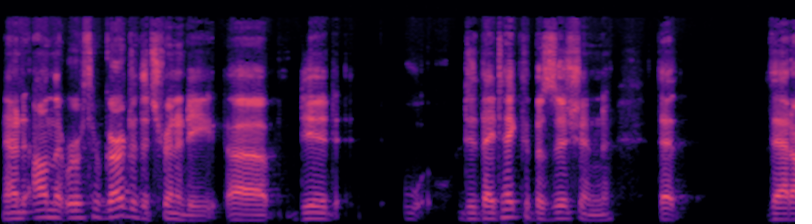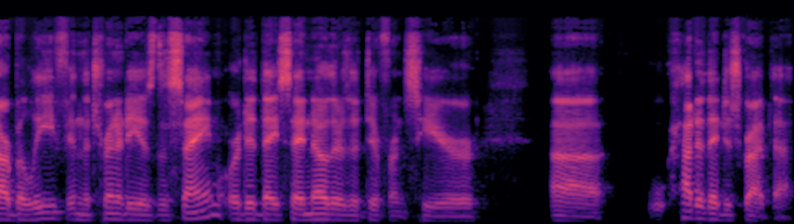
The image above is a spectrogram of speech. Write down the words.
Now, on the with regard to the Trinity, uh, did did they take the position that that our belief in the Trinity is the same, or did they say no, there's a difference here? Uh, how did they describe that?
